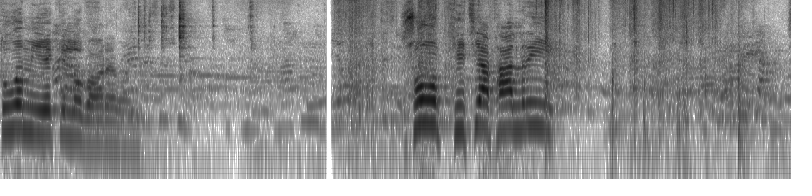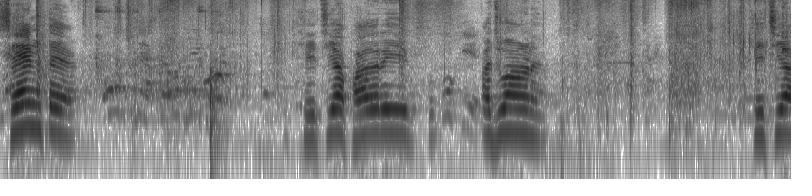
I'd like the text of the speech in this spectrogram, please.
कहीं तू एक किलो बाहर है भाई। सौंप खींचिया फालरी। सेंट खींचिया फालरी, अजवान। खींचिया।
